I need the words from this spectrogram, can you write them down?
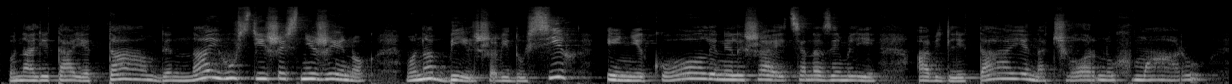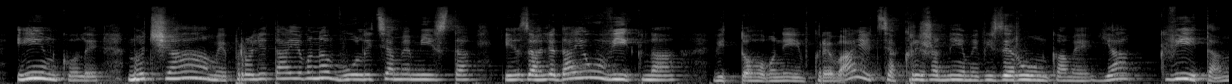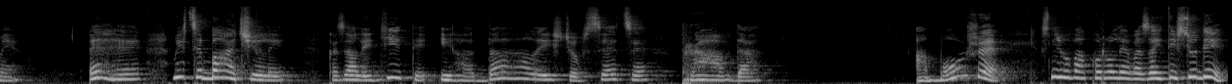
Вона літає там, де найгустіше сніжинок. Вона більша від усіх і ніколи не лишається на землі, а відлітає на чорну хмару. Інколи ночами пролітає вона вулицями міста і заглядає у вікна. Від того вони і вкриваються крижаними візерунками, як квітами. Еге, ми це бачили, казали діти і гадали, що все це правда. А може, снігова королева зайти сюди?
